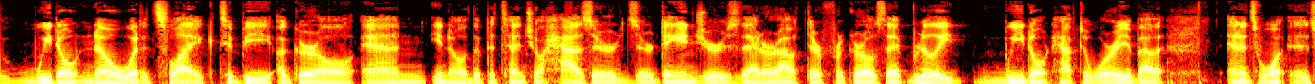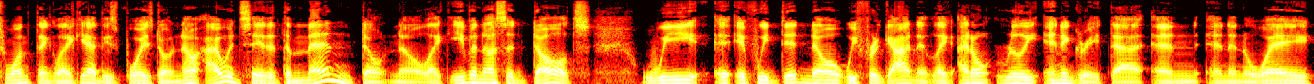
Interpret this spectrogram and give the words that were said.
we don't know what it's like to be a girl and you know the potential hazards or dangers that are out there for girls that really we don't have to worry about. And it's one it's one thing like yeah these boys don't know. I would say that the men don't know. Like even us adults we if we did know we've forgotten it. Like i don't really integrate that. And and in a way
